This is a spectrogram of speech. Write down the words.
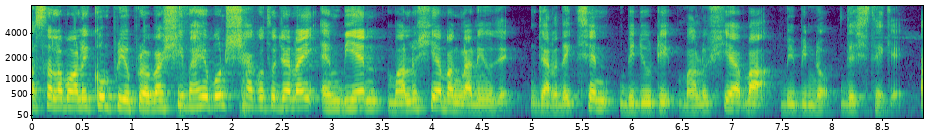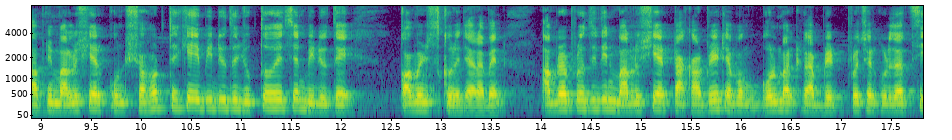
আসসালামু আলাইকুম, প্রিয় প্রবাসী ভাই বোন স্বাগত জানাই এমবিএন মালয়েশিয়া বাংলা নিউজে। যারা দেখছেন ভিডিওটি মালয়েশিয়া বা বিভিন্ন দেশ থেকে। আপনি মালয়েশিয়ার কোন শহর থেকে এই ভিডিওতে যুক্ত হয়েছেন, ভিডিওতে কমেন্টস করে জানাবেন। আমরা প্রতিদিন মালয়েশিয়ার টাকা আপডেট এবং গোল্ড মার্কেট আপডেট প্রচার করে যাচ্ছি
